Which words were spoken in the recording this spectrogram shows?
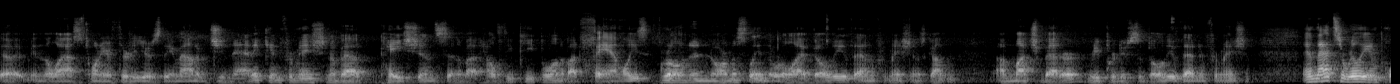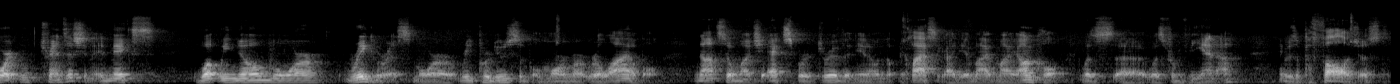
uh, in the last 20 or 30 years, the amount of genetic information about patients and about healthy people and about families grown enormously, and the reliability of that information has gotten uh, much better, reproducibility of that information. And that's a really important transition. It makes what we know more rigorous, more reproducible, more, more reliable. Not so much expert driven. You know, the classic idea. My, my uncle was uh, was from Vienna. He was a pathologist,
